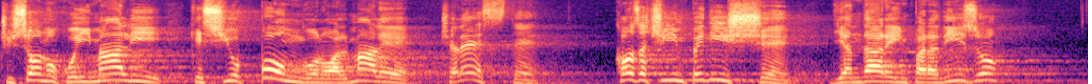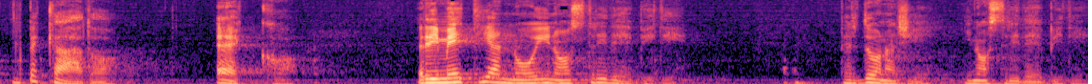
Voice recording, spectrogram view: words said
Ci sono quei mali che si oppongono al male celeste. Cosa ci impedisce di andare in paradiso? Il peccato. Ecco, rimetti a noi i nostri debiti. perdonaci i nostri debiti.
